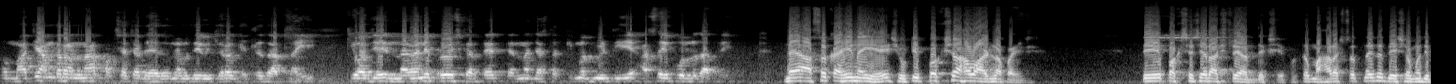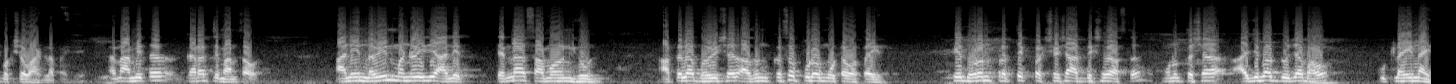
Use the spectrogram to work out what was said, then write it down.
माजी आमदारांना पक्षाच्या ध्येयधोरणामध्ये विचारात घेतलं जात नाही किंवा जे नव्याने प्रवेश करतायत त्यांना जास्त किंमत मिळते असंही बोललं जात नाही असं काही नाही आहे शेवटी पक्ष हा वाढला पाहिजे. ते पक्षाचे राष्ट्रीय अध्यक्ष आहे. फक्त महाराष्ट्रात नाही तर देशामध्ये पक्ष वाढला पाहिजे. आणि आम्ही तर घरातले माणसं आहोत. आणि नवीन मंडळी जी आलेत त्यांना सामावून घेऊन आपल्याला भविष्यात अजून कसं पुढं मोठं होता येईल हे धोरण प्रत्येक पक्षाच्या अध्यक्षाचं असतं. म्हणून तशा अजिबात दुजाभाव कुठलाही नाही.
